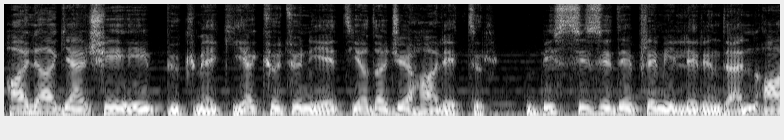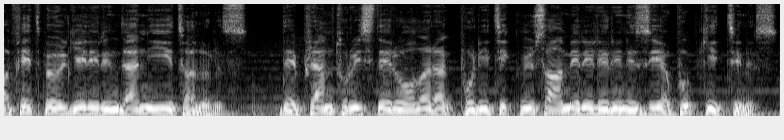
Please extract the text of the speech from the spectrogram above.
hala gerçeği eğip bükmek ya kötü niyet ya da cehalettir. Biz sizi deprem illerinden, afet bölgelerinden iyi tanırız. Deprem turistleri olarak politik müsamerelerinizi yapıp gittiniz.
